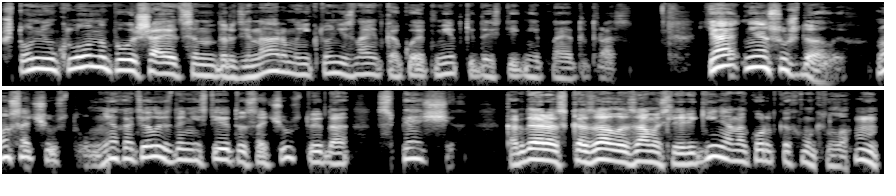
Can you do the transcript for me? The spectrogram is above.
что он неуклонно повышается над ординаром, и никто не знает, какой отметки достигнет на этот раз. Я не осуждал их, но сочувствовал. Мне хотелось донести это сочувствие до спящих, Когда я рассказала о замысле Регине, она коротко хмыкнула. «Хм,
